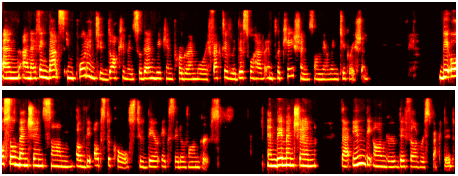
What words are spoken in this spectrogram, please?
And, and I think that's important to document so then we can program more effectively. This will have implications on their integration. They also mentioned some of the obstacles to their exit of armed groups. And they mentioned that in the armed group, they felt respected.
